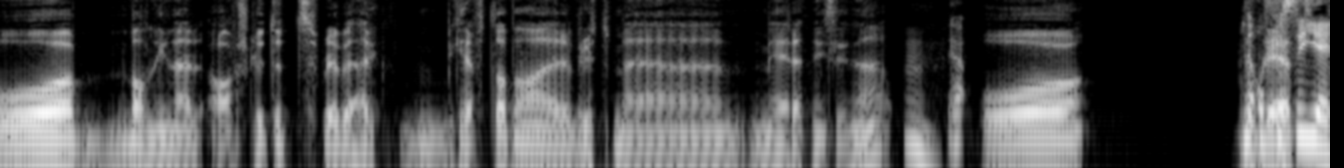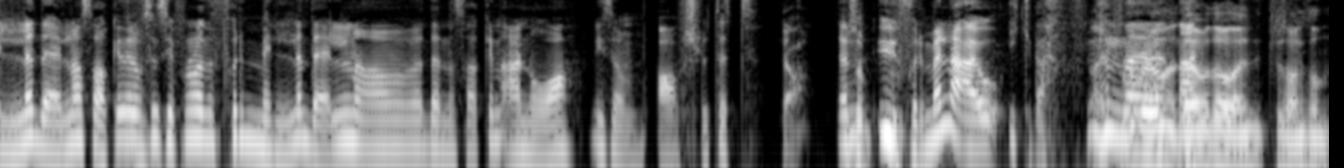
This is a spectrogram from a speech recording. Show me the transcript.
Og behandlingen er avsluttet. Ble be- bekreftet at han har brutt med, med retningslinjene. Mm. Ja. Og Den offisielle delen av saken, eller hva skal jeg si for noe, den formelle delen av denne saken er nå liksom avsluttet. ja. Den Og uformelle er jo ikke det. Nei, for det, ble, eh, det, det var en interessant sånn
